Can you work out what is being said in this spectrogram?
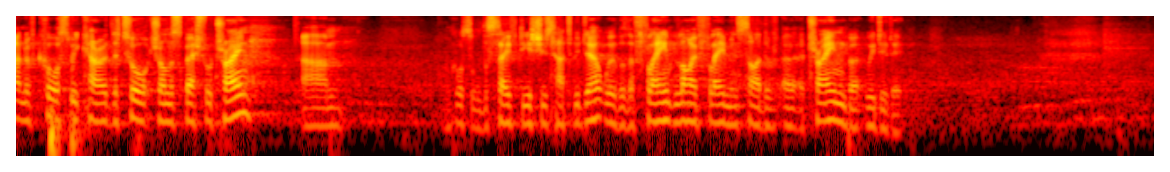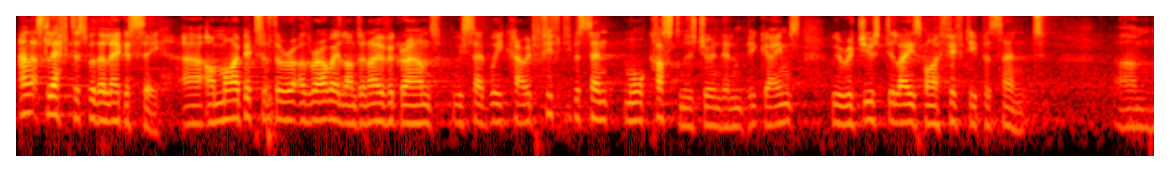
And of course, we carried the torch on the special train. Um, of course, all the safety issues had to be dealt with with a flame, live flame inside of a, a train, but we did it. And that's left us with a legacy. Uh, on my bit of the, of the Railway London Overground, we said we carried 50% more customers during the Olympic Games. We reduced delays by 50%. Um,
